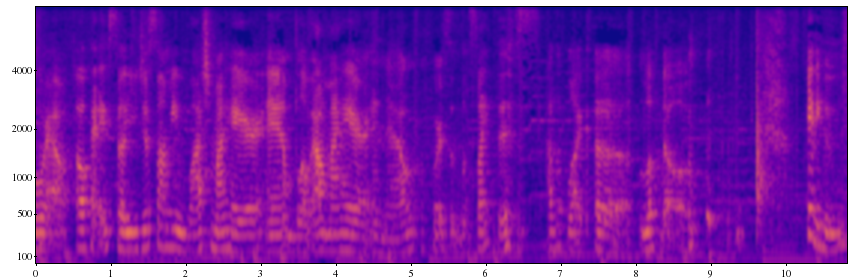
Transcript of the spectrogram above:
out. Okay, so you just saw me wash my hair and blow out my hair and now, of course, it looks like this. I look like a loaf dog. Anywho,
